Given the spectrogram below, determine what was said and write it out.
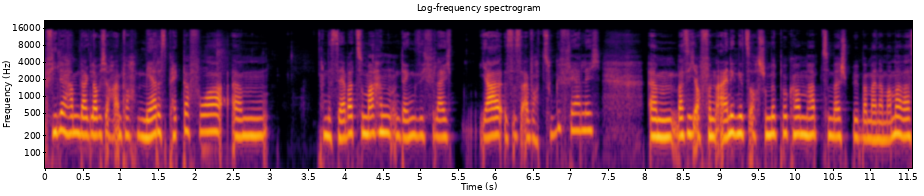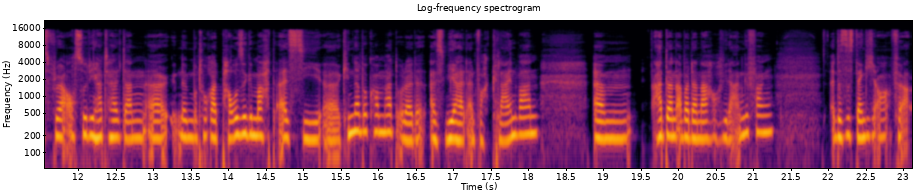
viele haben da, glaube ich, auch einfach mehr Respekt davor, ähm, das selber zu machen und denken sich vielleicht, ja, es ist einfach zu gefährlich. Ähm, was ich auch von einigen jetzt auch schon mitbekommen habe, zum Beispiel bei meiner Mama war es früher auch so, die hat halt dann äh, eine Motorradpause gemacht, als sie äh, Kinder bekommen hat oder als wir halt einfach klein waren. Ähm, hat dann aber danach auch wieder angefangen. Das ist, denke ich, auch für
